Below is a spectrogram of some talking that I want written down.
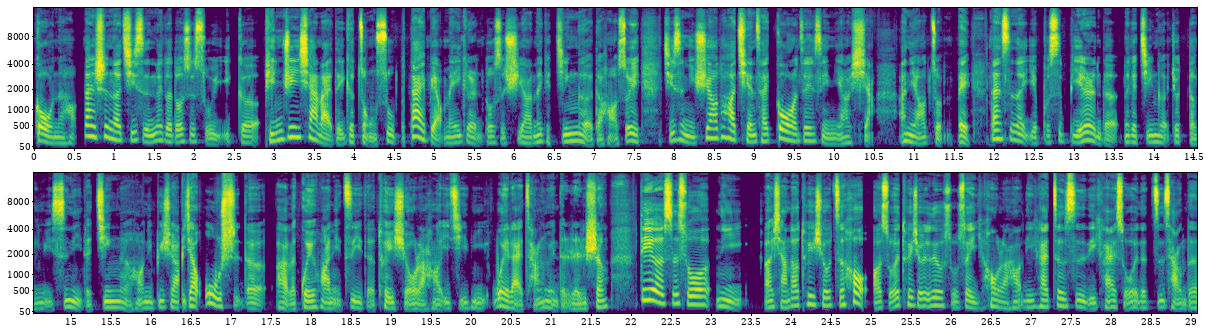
够呢？哈，但是呢，其实那个都是属于一个平均下来的一个总数，不代表每一个人都是需要那个金。额的哈，所以其实你需要多少钱才够了？这件事情你要想啊，你要准备。但是呢，也不是别人的那个金额就等于是你的金额哈。你必须要比较务实的啊来规划你自己的退休，然后以及你未来长远的人生。第二是说你。呃，想到退休之后，呃，所谓退休六十五岁以后然后离开正式离开所谓的职场的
